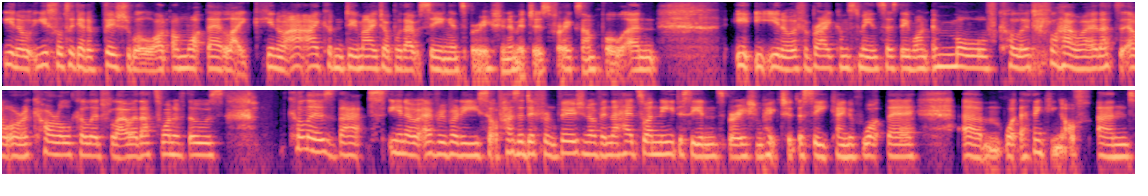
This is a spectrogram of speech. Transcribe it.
you know useful to get a visual on, on what they're like you know I, I, couldn't do my job without seeing inspiration images for example and you know, if a bride comes to me and says they want a mauve coloured flower, that's or a coral coloured flower, that's one of those colors that you know everybody sort of has a different version of in their head. So i need to see an inspiration picture to see kind of what they're um, what they're thinking of. And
